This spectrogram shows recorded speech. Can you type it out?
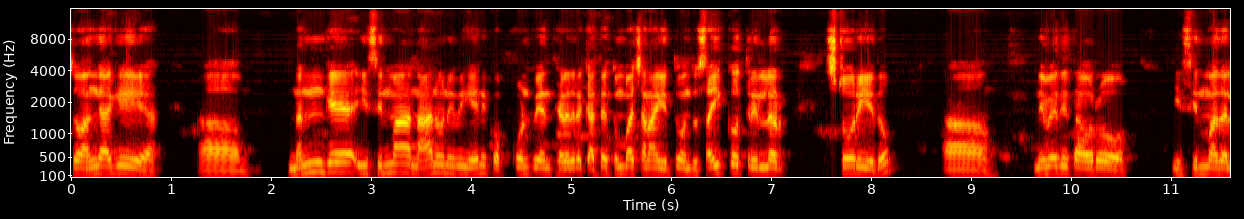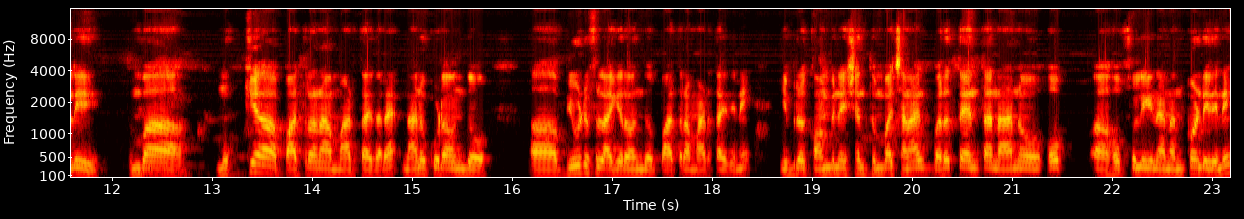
ಸೊ ಹಂಗಾಗಿ ನನಗೆ ಈ ಸಿನಿಮಾ ನಾನು ನೀವು ಏನಕ್ಕೆ ಒಪ್ಕೊಂಡ್ವಿ ಅಂತ ಹೇಳಿದ್ರೆ ಕತೆ ತುಂಬಾ ಚೆನ್ನಾಗಿತ್ತು, ಒಂದು ಸೈಕೋ ಥ್ರಿಲ್ಲರ್ ಸ್ಟೋರಿ ಇದು. ನಿವೇದಿತಾ ಅವರು ಈ ಸಿನಿಮಾದಲ್ಲಿ ತುಂಬ ಮುಖ್ಯ ಪಾತ್ರನ ಮಾಡ್ತಾ ಇದ್ದಾರೆ. ನಾನು ಕೂಡ ಒಂದು ಬ್ಯೂಟಿಫುಲ್ ಆಗಿರೋ ಒಂದು ಪಾತ್ರ ಮಾಡ್ತಾ ಇದ್ದೀನಿ. ಇಬ್ರು ಕಾಂಬಿನೇಷನ್ ತುಂಬಾ ಚೆನ್ನಾಗಿ ಬರುತ್ತೆ ಅಂತ ನಾನು ಹೋಪ್ ಹೋಪ್ಫುಲಿ ನಾನು ಅನ್ಕೊಂಡಿದ್ದೀನಿ.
